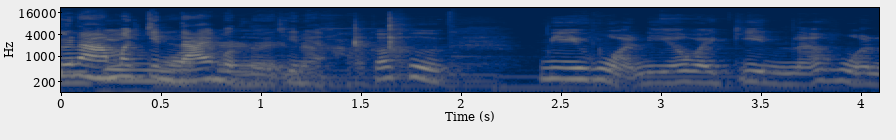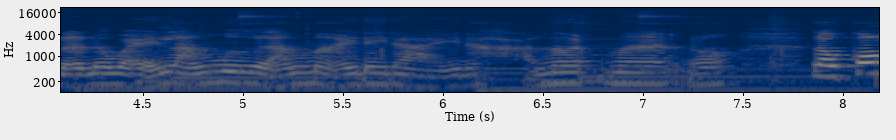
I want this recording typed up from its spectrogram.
คือน้ำมันกินได้หมดเลยที่เนี่ยคะก็คือ มีหัวนี้เอาไว้กินและหัวนั้นเอาไว้ล้างมือล้างไม้ใดๆนะคะ เลิศมากเนาะแล้วก็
